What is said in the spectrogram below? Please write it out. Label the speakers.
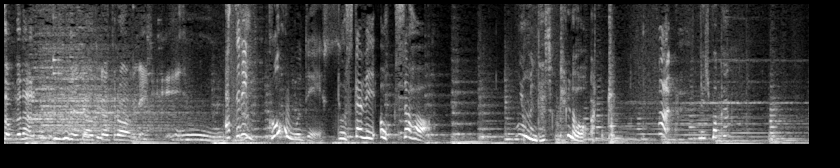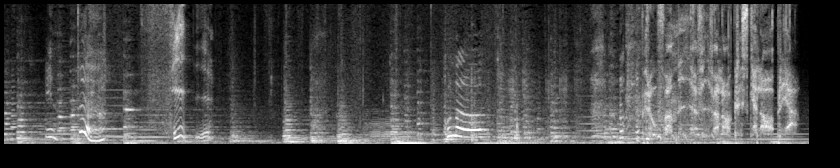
Speaker 1: som den här...
Speaker 2: Det är ganska tragiskt.
Speaker 3: Äter ni godis? Då ska vi också ha.
Speaker 2: Ja, men det är såklart. Nej, nu smaka. Inte?
Speaker 3: Fy!
Speaker 2: Godnatt.
Speaker 4: Prova nya Viva Lakrits Calabria.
